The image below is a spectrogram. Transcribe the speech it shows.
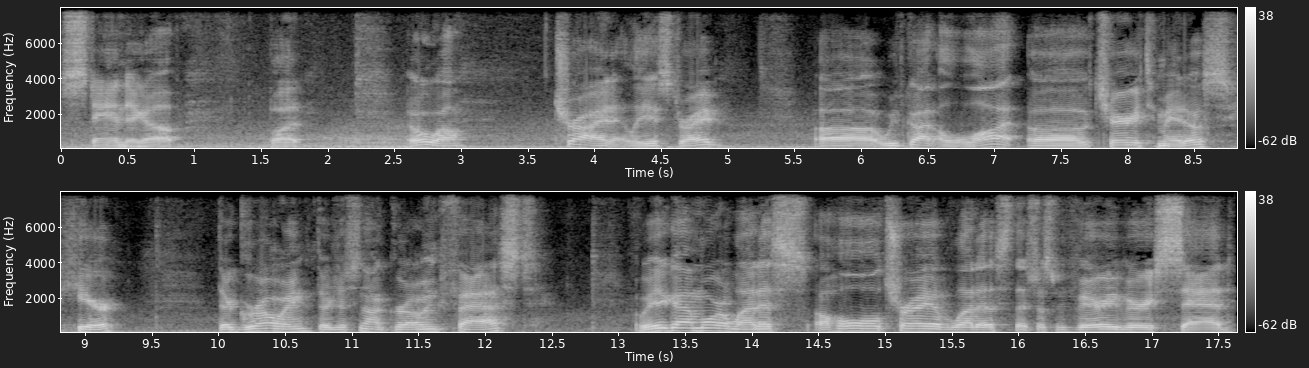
standing up. But, oh well. Tried at least, right? Uh, we've got a lot of cherry tomatoes here. They're growing, they're just not growing fast. We got more lettuce, a whole tray of lettuce that's just very, very sad.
